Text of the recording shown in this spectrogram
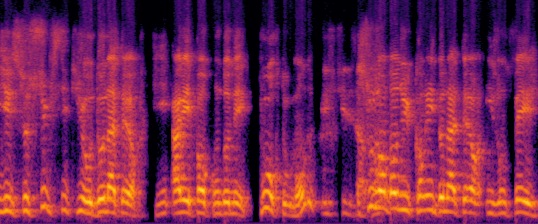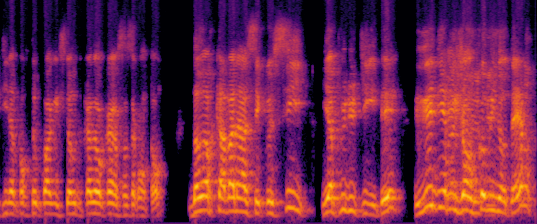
il se substitue aux donateurs qui, à l'époque, ont donné pour tout le monde. Sous-entendu, quand les donateurs, ils ont fait, je dis n'importe quoi, ils de 150 ans, dans leur kavana, c'est que s'il n'y a plus d'utilité, les dirigeants communautaires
